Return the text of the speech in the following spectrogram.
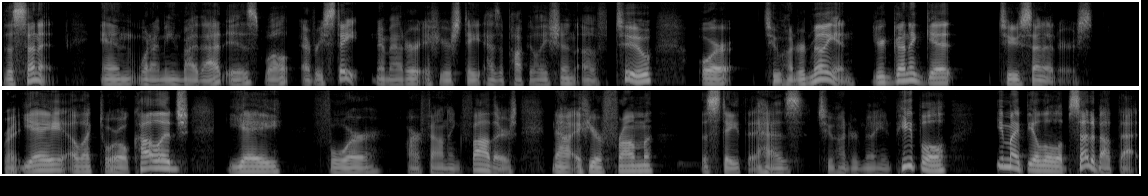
the Senate. And what I mean by that is, well, every state, no matter if your state has a population of two or 200 million, you're going to get two senators. Right. Yay, Electoral College. Yay for our founding fathers. Now, if you're from the state that has 200 million people, you might be a little upset about that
